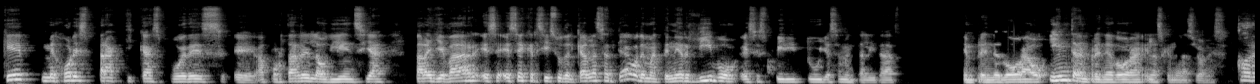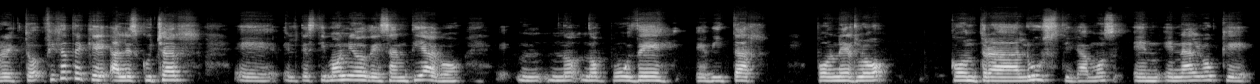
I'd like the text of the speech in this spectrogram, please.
¿qué mejores prácticas puedes eh, aportarle a la audiencia para llevar ese, ese, ejercicio del que habla Santiago, de mantener vivo ese espíritu y esa mentalidad emprendedora o intraemprendedora en las generaciones? Correcto. Fíjate que al escuchar eh, el testimonio de Santiago, no, no pude evitar ponerlo contraluz, digamos, en, algo que,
